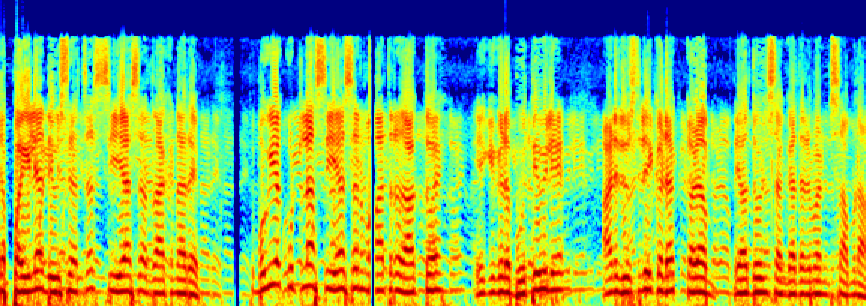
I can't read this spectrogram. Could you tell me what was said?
च्या पहिल्या दिवसाचा सिंहासन राखणार आहे. बघूया कुठला सिंहासन मात्र राखतोय. एकीकडे भूतिविले आणि दुसरीकडे कळम या दोन संघादरम्यान सामना.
